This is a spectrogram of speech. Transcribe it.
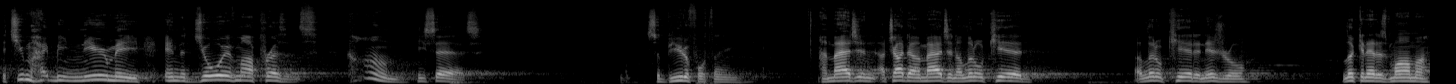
That you might be near me in the joy of my presence. Come, he says. It's a beautiful thing. Imagine, I tried to imagine a little kid, a little kid in Israel looking at his mama.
